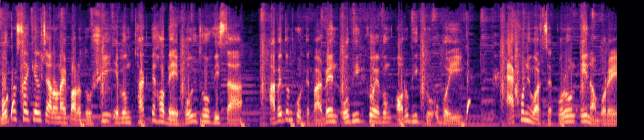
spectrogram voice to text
মোটরসাইকেল চালনায় পারদর্শী এবং থাকতে হবে বৈধ ভিসা। আবেদন করতে পারবেন অভিজ্ঞ এবং অনভিজ্ঞ উভয়ই। এখনই হোয়াটসঅ্যাপ করুন এই নম্বরে।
